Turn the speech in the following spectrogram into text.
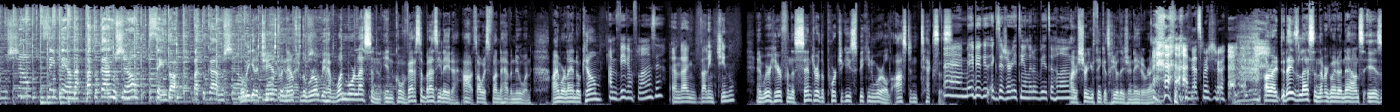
no chão, sem pena, batucar no chão, sem dó, batucar no chão. Well, we get a chance to announce to the world we have one more lesson in Conversa Brasileira. Ah, it's always fun to have a new one. I'm Orlando Kelm, I'm Vivian Flanzer. And I'm Valentino. and we're here from the center of the Portuguese speaking world, Austin, Texas. Eh, maybe exaggerating a little bit, Orlando. I'm sure you think it's Rio de Janeiro, right? That's for sure. All right, today's lesson that we're going to announce is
